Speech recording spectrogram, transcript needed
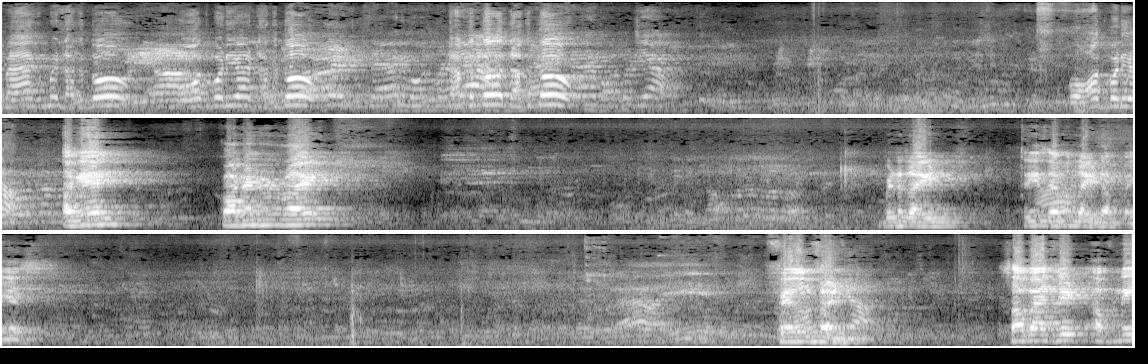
बैग में ढक दो बहुत बढ़िया ढक दो। ढक दो ढक दो। बहुत बढ़िया। अगेन क्वार्टर टू राइट बेटा राइट थ्री सेवन राइट आपका यस फेल फ्रंट सब एथलीट अपनी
